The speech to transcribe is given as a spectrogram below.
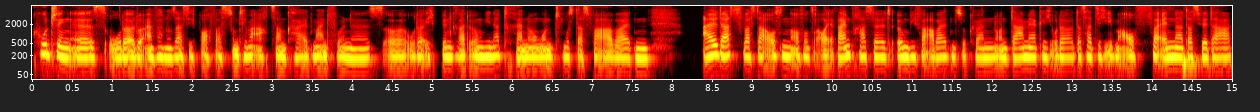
Coaching ist oder du einfach nur sagst, ich brauche was zum Thema Achtsamkeit, Mindfulness äh, oder ich bin gerade irgendwie in einer Trennung und muss das verarbeiten all das, was da außen auf uns reinprasselt, irgendwie verarbeiten zu können. Und da merke ich, oder das hat sich eben auch verändert, dass wir da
